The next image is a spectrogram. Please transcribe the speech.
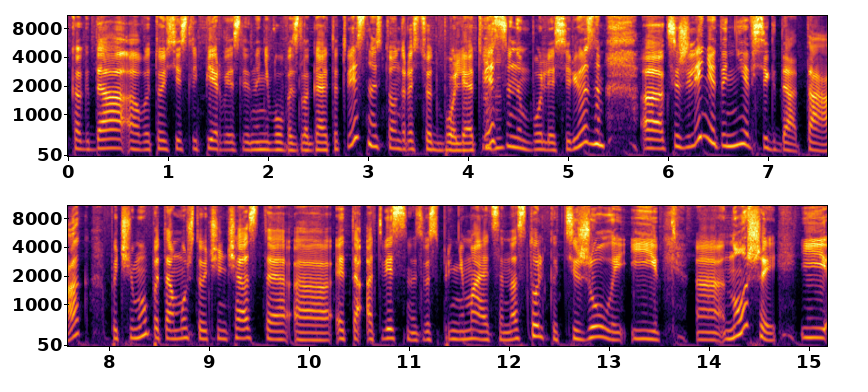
когда, а, вот, то есть, если первый, если на него возлагают ответственность, то он растет более ответственным, более серьезным. А, К сожалению, это не всегда так. Почему? Потому что очень часто а, эта ответственность воспринимается настолько тяжелой и ношей, и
